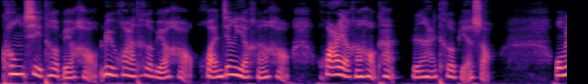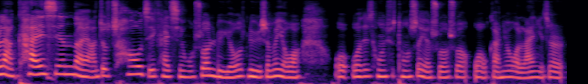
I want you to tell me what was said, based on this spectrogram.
空气特别好，绿化特别好，环境也很好，花也很好看，人还特别少。我们俩开心的呀，就超级开心。我说旅游旅什么游啊？我我的同学同事也说，说我感觉我来你这儿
